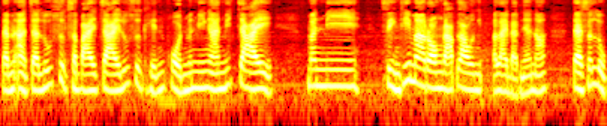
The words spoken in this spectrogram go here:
แต่มันอาจจะรู้สึกสบายใจ รู้สึกเห็นผล มันมีงานวิจัย มันมี สิ่งที่มารองรับเราอะไรแบบนี้เนาะแต่สรุป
